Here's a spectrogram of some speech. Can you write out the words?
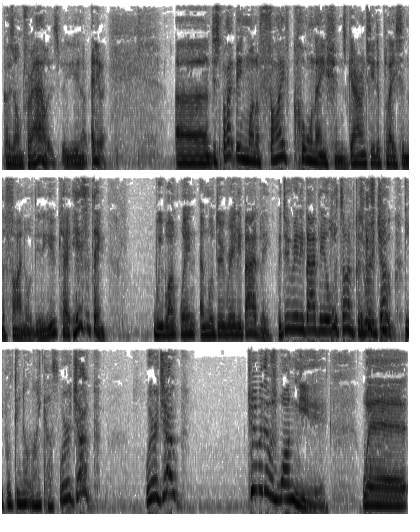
Goes on for hours, but you know. Anyway, uh, despite being one of five core nations guaranteed a place in the final, the UK, here's the thing. We won't win and we'll do really badly. We do really badly all the time because we're a pe- joke. people do not like us. We're a joke. We're a joke. Do you remember there was one year where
